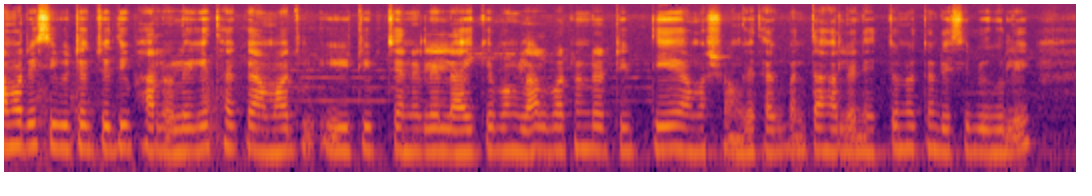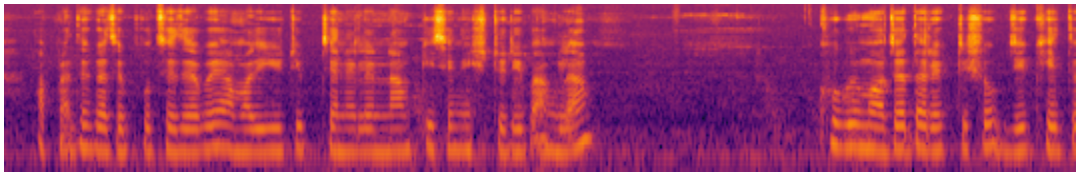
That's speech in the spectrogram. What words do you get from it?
আমার রেসিপিটা যদি ভালো লেগে থাকে, আমার ইউটিউব চ্যানেলে লাইক এবং লাল বাটনটা টিপ দিয়ে আমার সঙ্গে থাকবেন। তাহলে নিত্য নতুন রেসিপিগুলি আপনাদের কাছে পৌঁছে যাবে। আমার ইউটিউব চ্যানেলের নাম কিচেন স্টোরি বাংলা। খুবই মজাদার একটি সবজি, খেতে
